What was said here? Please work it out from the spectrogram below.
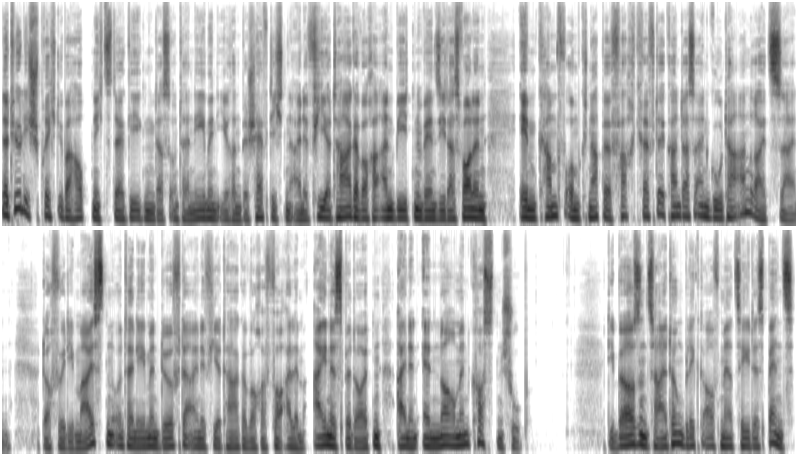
Natürlich spricht überhaupt nichts dagegen, dass Unternehmen ihren Beschäftigten eine Vier-Tage-Woche anbieten, wenn sie das wollen. Im Kampf um knappe Fachkräfte kann das ein guter Anreiz sein. Doch für die meisten Unternehmen dürfte eine Vier-Tage-Woche vor allem eines bedeuten, einen enormen Kostenschub. Die Börsenzeitung blickt auf Mercedes-Benz.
